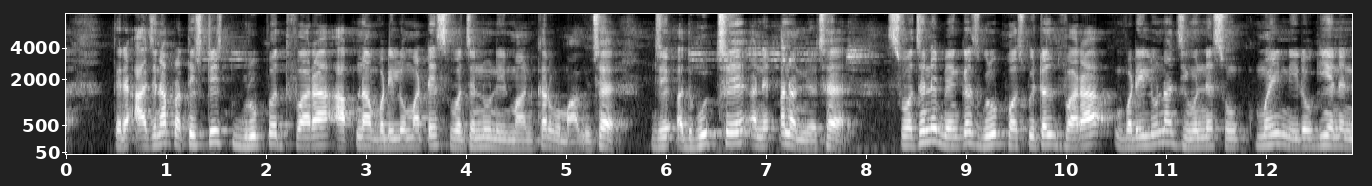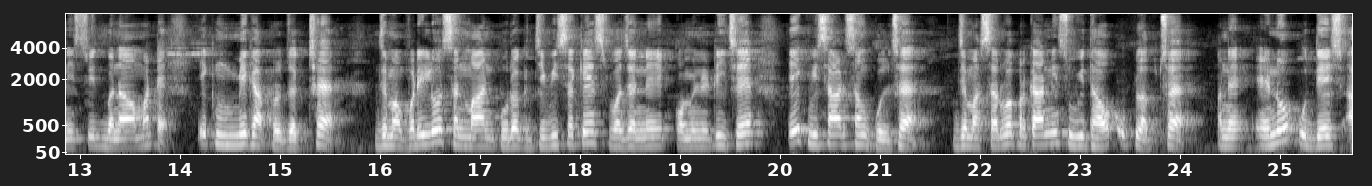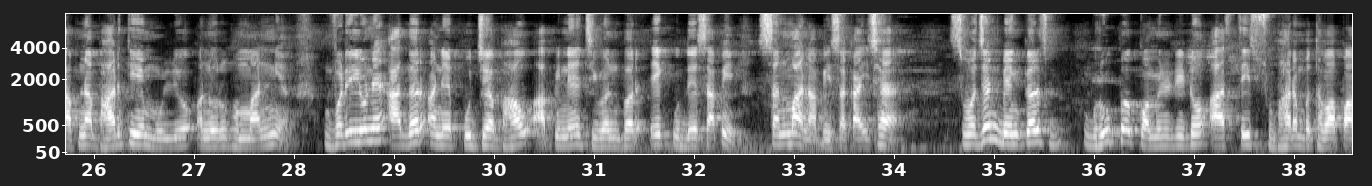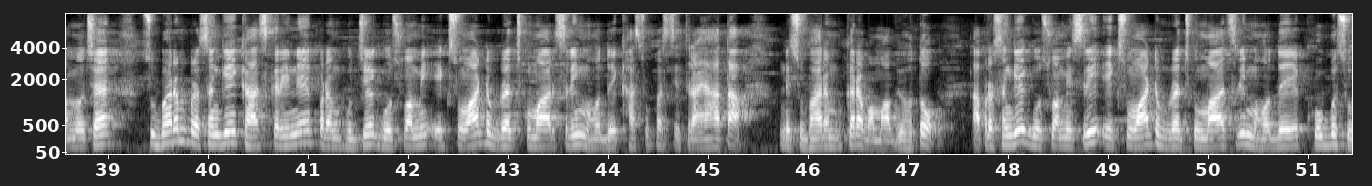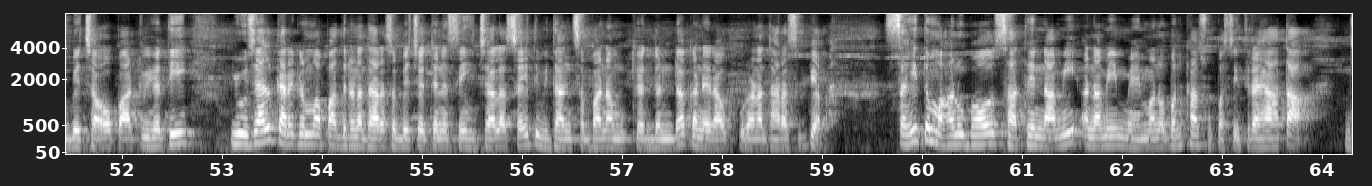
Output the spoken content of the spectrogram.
ત્યારે આજના પ્રતિષ્ઠિત ગ્રુપ દ્વારા આપના વડીલો માટે સ્વજનનું નિર્માણ કરવામાં આવ્યું છે, જે અદ્ભુત છે અને અનન્ય છે. સ્વજને બેન્કર્સ ગ્રુપ હોસ્પિટલ દ્વારા વડીલોના જીવનને સુખમય, નિરોગી અને નિશ્ચિત બનાવવા માટે એક મેગા પ્રોજેક્ટ છે. જેમાં વડીલો સન્માનપૂર્વક જીવી શકે, સ્વજનને કોમ્યુનિટી છે, એક વિશાળ સંકુલ છે, જેમાં સર્વ પ્રકારની સુવિધાઓ ઉપલબ્ધ છે. અને એનો ઉદ્દેશ આપના ભારતીય મૂલ્યો અનુરૂપ માન્ય વડીલોને આદર અને પૂજ્ય ભાવ આપીને જીવનભર એક ઉદ્દેશ આપી સન્માન આપી શકાય છે. સ્વજન બેન્કર્સ ગ્રુપ કોમ્યુનિટીનો આજથી શુભારંભ થવા પામ્યો છે. શુભારંભ પ્રસંગે ખાસ કરીને પરમ પૂજ્ય ગોસ્વામી એકસો આઠ વ્રજકુમાર શ્રી મહોદય ખાસ ઉપસ્થિત રહ્યા હતા અને શુભારંભ કરાવવામાં આવ્યો હતો. આ પ્રસંગે ગોસ્વામી શ્રી એકસો આઠ વ્રજકુમાર શ્રી મહોદયે ખૂબ શુભેચ્છાઓ પાઠવી હતી. યોજાયેલ કાર્યક્રમમાં પાદરાના ધારાસભ્ય ચૈતન્યસિંહ ઝાલા સહિત વિધાનસભાના મુખ્ય દંડક અને રાવપુરાના ધારાસભ્ય સહિત મહાનુભાવો સાથે નામી અનામી મહેમાનો પણ ખાસ ઉપસ્થિત રહ્યા હતા.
